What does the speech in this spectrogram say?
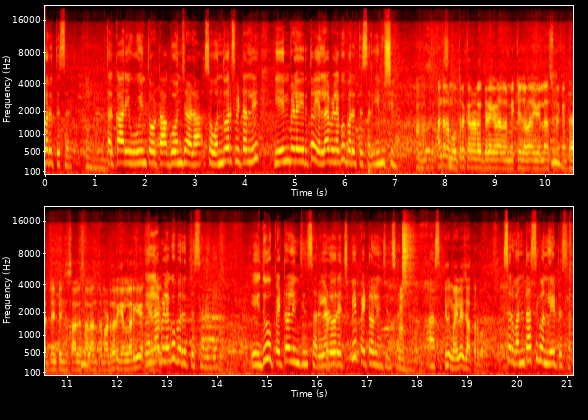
ಬರುತ್ತೆ ಸರ್ ತರಕಾರಿ ಹೂವಿನ ತೋಟ ಗೋಂಜಾಳ. ಸೊ ಒಂದೂವರೆ ಫೀಟಲ್ಲಿ ಏನು ಬೆಳೆ ಇರುತ್ತೋ ಎಲ್ಲ ಬೆಳೆಗೂ ಬರುತ್ತೆ ಸರ್ ಈ ಮಿಷಿನ್ ಅಂದ್ರೆ ನಮ್ಮ ಉತ್ತರ ಕನ್ನಡ ಬೆಳೆಗಳಾದ ಮೆಕ್ಕೆಜೋಳ ಇವೆಲ್ಲ ಸುರಕ್ಕಂತ ಹದಿನೆಂಟು ಇಂಚು ಸಾಲ ಸಾಲ ಅಂತ ಮಾಡಿದವ್ರಿಗೆ ಎಲ್ಲರಿಗೆ ಎಲ್ಲ ಬೆಳೆಗೂ ಬರುತ್ತೆ ಸರ್ ಇದು. ಇದು ಪೆಟ್ರೋಲ್ ಇಂಜಿನ್ ಸರ್ ಏಳುವರೆ H P petrol engine sir ಹಾಂ ಸರ್ ಇದು ಮೈಲೇಜ್ ಆ ತರ್ಬೋದು? ಸರ್ ಒಂದು ತಾಸಿಗೆ ಒಂದು ಲೀಟ್ರ್ ಸರ್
